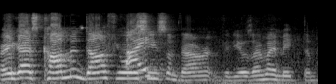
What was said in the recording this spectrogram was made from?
Alright, guys, comment down if you want to see some Valorant videos. I might make them.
